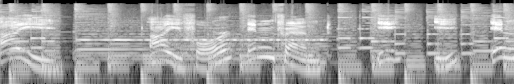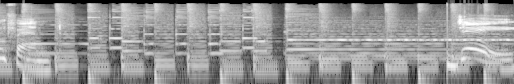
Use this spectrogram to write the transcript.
I. I for infant E E infant. J.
